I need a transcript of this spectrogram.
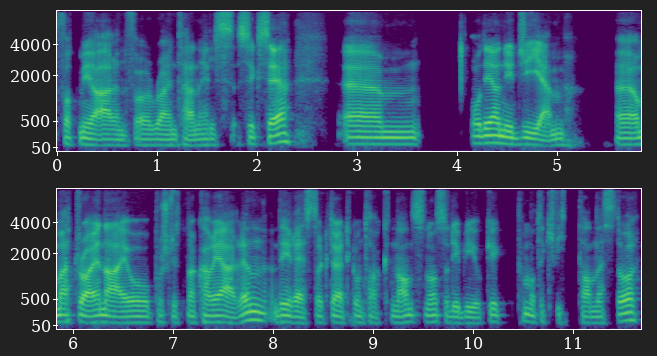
fått mye av æren for Ryan Tannehills suksess. Um, og de har ny GM. Eh, og Matt Ryan er jo på slutten av karrieren. De restrukturerte kontrakten hans nå, så de blir jo ikke på en måte kvitt han neste år.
